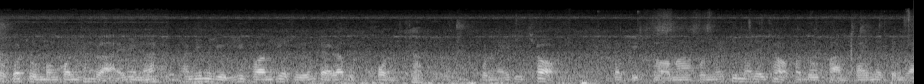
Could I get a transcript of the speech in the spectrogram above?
วกวัตถุมงคลทั้งหลายเนี่ยนะ อันนี้มันอยู่ที่ความเชื่อถือของแต่ละบุคคลครับ คนไหนที่ชอบก็ติดต่อมาคนไหนที่ไม่ได้ชอบก็ดูผ่านไปไม่เป็นไร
